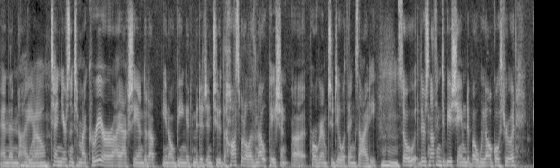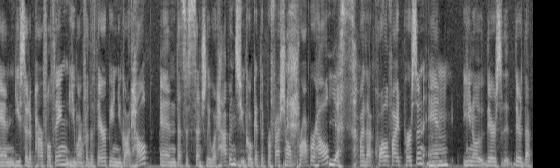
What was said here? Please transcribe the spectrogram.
and then I, wow. uh, 10 years into my career, I actually ended up, you know, being admitted into the hospital as an outpatient uh, program to deal with anxiety. Mm-hmm. So there's nothing to be ashamed about. We all go through it. And you said a powerful thing. You went for the therapy and you got help. And that's essentially what happens. You go get the professional, proper help. Yes. By that qualified person, mm-hmm. and you know, there's there's that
